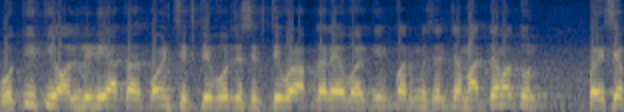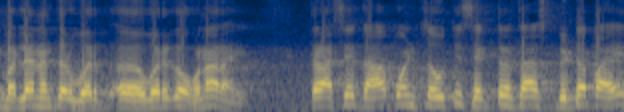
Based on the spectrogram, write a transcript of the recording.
होती ती ऑलरेडी आता पॉईंट सिक्स्टी फोरचे सिक्स्टी फोर आपल्याला वर्किंग परमिशनच्या माध्यमातून पैसे भरल्यानंतर वर्ग वर्ग होणार आहे. तर असे दहा पॉईंट चौतीस हेक्टरचा हा स्प्लिटअप आहे.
